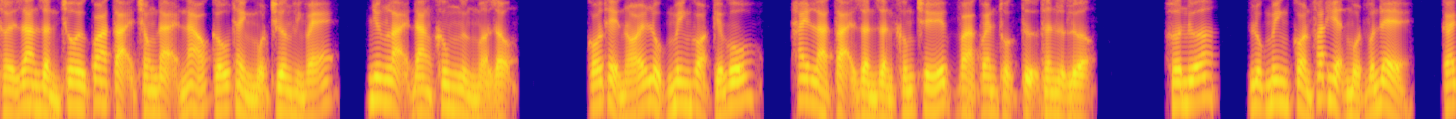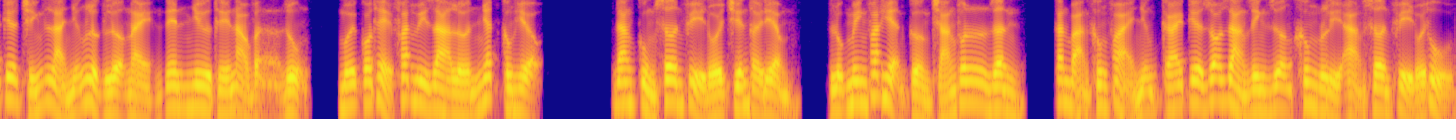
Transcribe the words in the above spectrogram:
thời gian dần trôi qua tại trong đại não cấu thành một chương hình vẽ, nhưng lại đang không ngừng mở rộng. Có thể nói lục minh gọt kiếm gỗ hay là tại dần dần khống chế và quen thuộc tự thân lực lượng. Hơn nữa, lục minh còn phát hiện một vấn đề, cái kia chính là những lực lượng này nên như thế nào vận dụng mới có thể phát huy ra lớn nhất công hiệu. Đang cùng sơn phỉ đối chiến thời điểm, lục minh phát hiện cường tráng thôn dân, căn bản không phải những cái kia rõ ràng dinh dưỡng không lì ạng sơn phỉ đối thủ,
